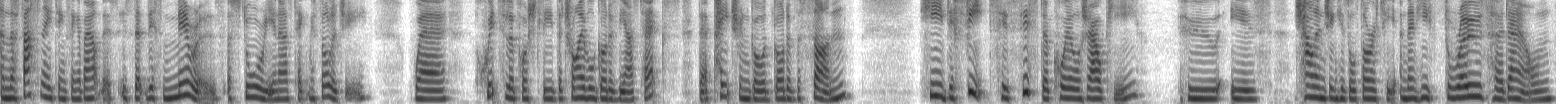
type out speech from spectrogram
And the fascinating thing about this is that this mirrors a story in Aztec mythology where Huitzilopochtli, the tribal god of the Aztecs, their patron god, god of the sun, he defeats his sister Coyolxauhqui, who is challenging his authority, and then he throws her down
